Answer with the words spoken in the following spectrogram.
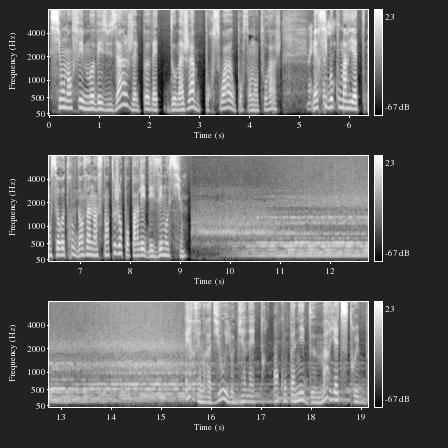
si on en fait mauvais usage, elles peuvent être dommageables pour soi ou pour son entourage. Merci beaucoup Mariette. On se retrouve dans un instant toujours pour parler des émotions. RZN Radio et le bien-être en compagnie de Mariette Strub.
